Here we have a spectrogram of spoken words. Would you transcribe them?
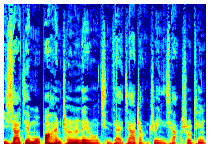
以下节目包含成人内容，请在家长指引下收听。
